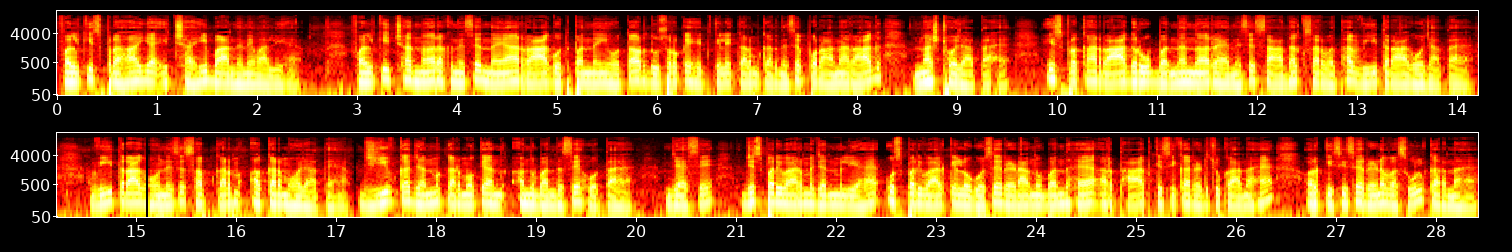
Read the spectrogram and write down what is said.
फल की स्प्रहा या इच्छा ही बांधने वाली है। फल की इच्छा न रखने से नया राग उत्पन्न नहीं होता और दूसरों के हित के लिए कर्म करने से पुराना राग नष्ट हो जाता है। इस प्रकार राग रूप बंधन न रहने से साधक सर्वथा वीत राग हो जाता है। वीत राग होने से सब कर्म अकर्म हो जाते हैं। जीव का जन्म कर्मों के अनुबंध से होता है। जैसे जिस परिवार में जन्म लिया है, उस परिवार के लोगों से ऋणानुबंध है, अर्थात किसी का ऋण चुकाना है और किसी से ऋण वसूल करना है।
